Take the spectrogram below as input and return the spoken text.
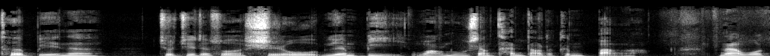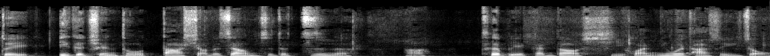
特别呢，就觉得说实物远比网络上看到的更棒啊。那我对一个拳头大小的这样子的字呢，啊，特别感到喜欢，因为它是一种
